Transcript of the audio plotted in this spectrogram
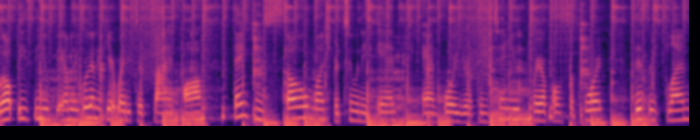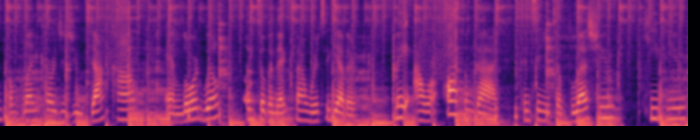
Well, BCU family, we're going to get ready to sign off. Thank you so much for tuning in and for your continued prayerful support. This is Blen from blenencouragesyou.com. And Lord will, until the next time we're together, may our awesome God continue to bless you, keep you,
